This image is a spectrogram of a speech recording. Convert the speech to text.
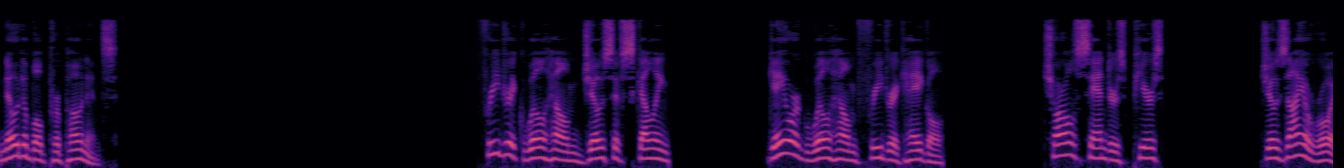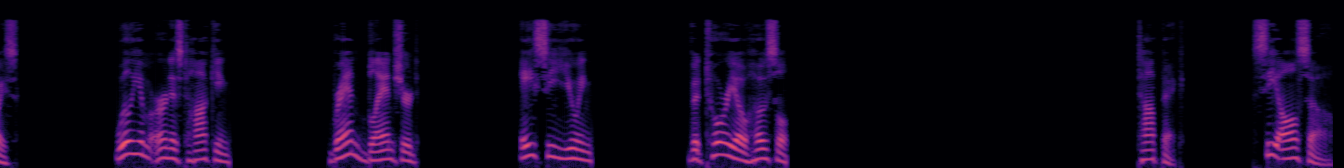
Notable proponents Friedrich Wilhelm Joseph Schelling Georg Wilhelm Friedrich Hegel Charles Sanders Peirce Josiah Royce William Ernest Hocking Brand Blanshard a. C. Ewing Vittorio Hösle See also.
